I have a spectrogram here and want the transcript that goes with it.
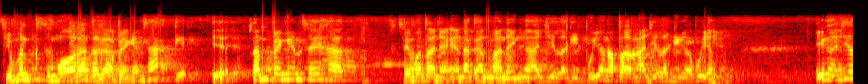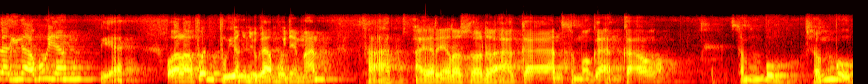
Cuman semua orang kagak pengen sakit, ya. Kan pengen sehat. Saya mau tanya, enakan mana? Ngaji lagi puyang apa ngaji lagi nggak puyang? Ya ngaji lagi nggak puyang, ya. Walaupun puyang juga punya manfaat. Akhirnya Rasul doakan semoga engkau sembuh, sembuh.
